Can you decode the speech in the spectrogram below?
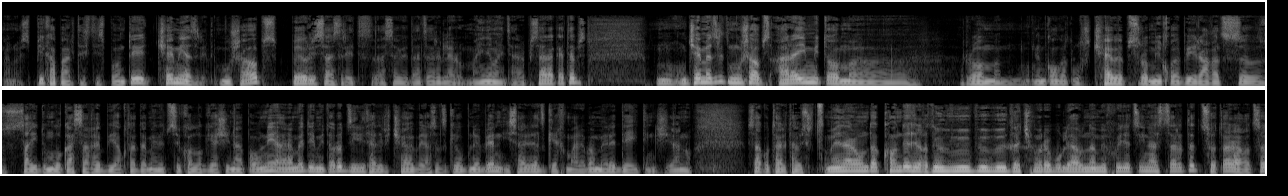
ანუ speak-up artist-ის პონტი, ჩემი აზრით, მუშაობს, ბევრის აზრით, ასევე დაწერილია რომ მაინდა-მაინც არაფერს არ აკეთებს. ჩემი აზრით მუშაობს არა იმიტომ რომ იმ კონკრეტულ რჩევებს რომ მიყვები რაღაც საიდუმლო გასაღები აქვს ადამიანის ფსიქოლოგიაში ნაპოვნი, არამედ იმიტომ რომ ძირითადი რჩევები, რასაც გეუბნებიან, ის არის რაც გეხმარება მე დეიტინგში. ანუ საკუთარი თავის რწმენა რომ უნდა გქონდეს, რაღაც დაჩმორებული არ უნდა მიხვიდე წინასწარ და ცოტა რაღაცა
